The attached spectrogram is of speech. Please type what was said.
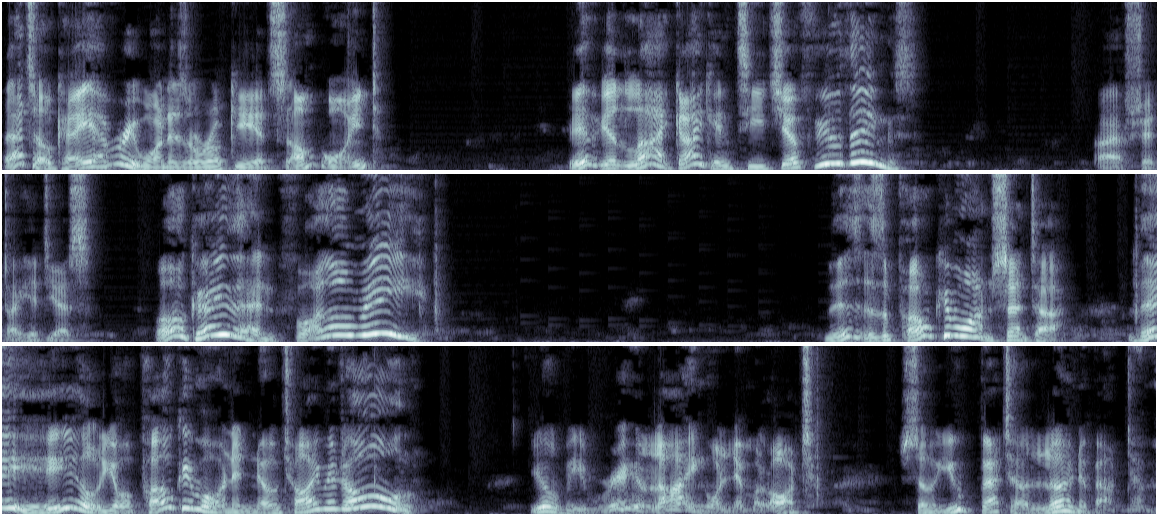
That's okay, everyone is a rookie at some point. If you'd like, I can teach you a few things. Ah, shit, I hit yes. Okay then, follow me. This is a Pokemon Center. They heal your Pokemon in no time at all. You'll be relying on them a lot, so you better learn about them.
